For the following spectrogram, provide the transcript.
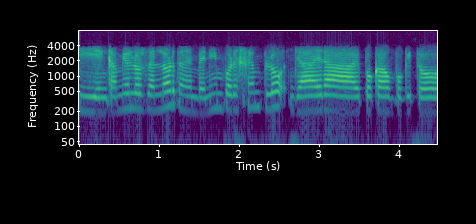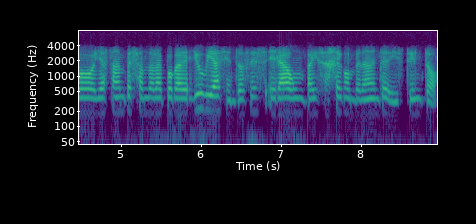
y en cambio en los del norte, en Benín, por ejemplo, ya era época un poquito, ya estaba empezando la época de lluvias y entonces era un paisaje completamente distinto.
